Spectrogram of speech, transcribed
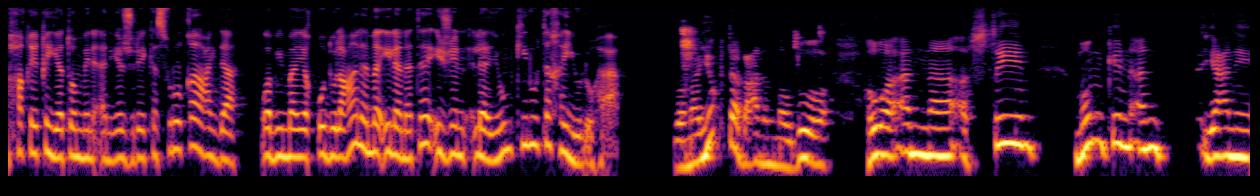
حقيقية من أن يجري كسر القاعدة وبما يقود العالم إلى نتائج لا يمكن تخيلها. وما يكتب عن الموضوع هو أن الصين ممكن أن يعني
